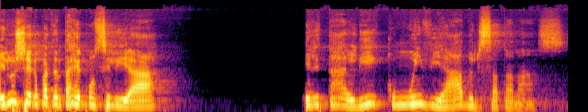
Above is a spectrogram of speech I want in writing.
Ele não chega para tentar reconciliar. Ele está ali como um enviado de Satanás.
